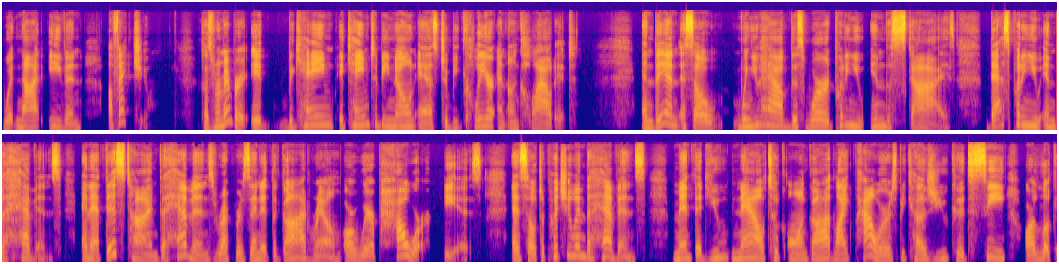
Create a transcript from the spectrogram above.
would not even affect you. Because remember, it became it came to be known as to be clear and unclouded. And then, so when you have this word putting you in the skies, that's putting you in the heavens. And at this time, the heavens represented the God realm or where power is. And so to put you in the heavens meant that you now took on godlike powers because you could see or look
